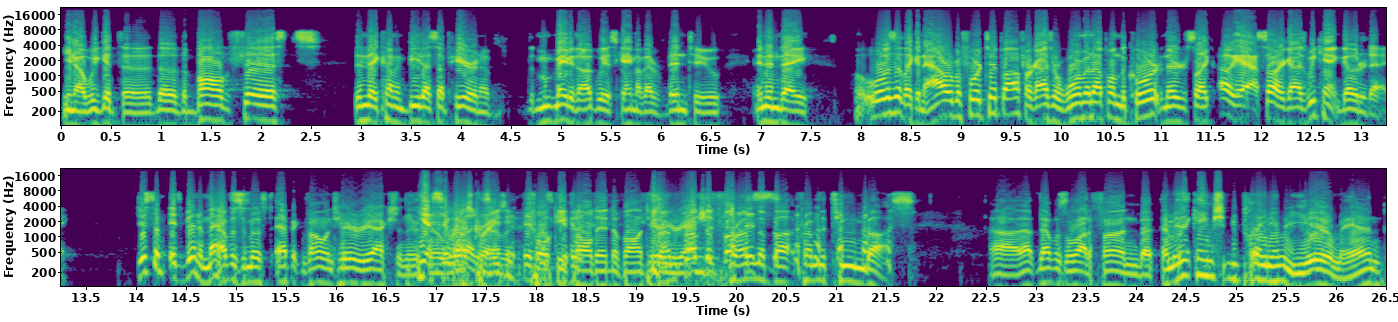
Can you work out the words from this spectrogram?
You know, we get the, the, the bald fists, then they come and beat us up here in a maybe the ugliest game I've ever been to, and then they what was it like an hour before tip off? Our guys are warming up on the court, and they're just like, "Oh yeah, sorry guys, we can't go today." Just a, it's been a mess. That was the most epic voluntary reaction. There's Yes, no it was. crazy. It was Fulke good. called in the voluntary From- from the reaction. from the bus. bu- from the team bus. Uh, that that was a lot of fun, but I mean that game should be played every year, man.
